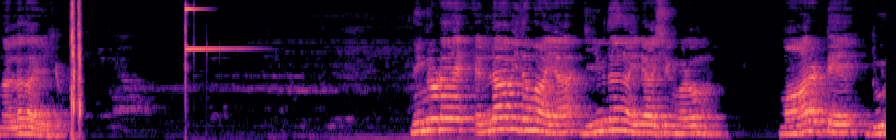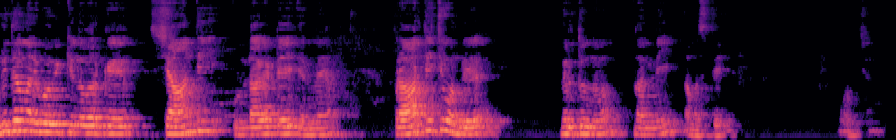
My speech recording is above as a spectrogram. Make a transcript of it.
നല്ലതായിരിക്കും. നിങ്ങളുടെ എല്ലാവിധമായ ജീവിത നൈരാശ്യങ്ങളും മാറട്ടെ ദുരിതമനുഭവിക്കുന്നവർക്ക് ശാന്തി ഉണ്ടാകട്ടെ എന്ന് പ്രാർത്ഥിച്ചുകൊണ്ട് നിർത്തുന്നു. നന്ദി നമസ്തേ. ഓം ശാന്തി.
